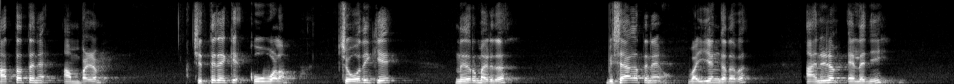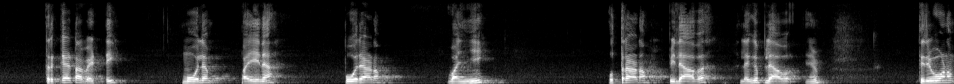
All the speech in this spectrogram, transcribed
അത്തത്തിന് അമ്പഴം. ചിത്തിരയ്ക്ക് കൂവളം. ചോതിക്ക് നീർമരുത്. വിശാഖത്തിന് വയ്യങ്കതവ് അനിഴം എലഞ്ഞി തൃക്കേട്ട വെട്ടി മൂലം പൈന പൂരാടം വഞ്ഞി ഉത്രാടം പിലാവ് അല്ലെങ്കിൽ പ്ലാവ് തിരുവോണം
